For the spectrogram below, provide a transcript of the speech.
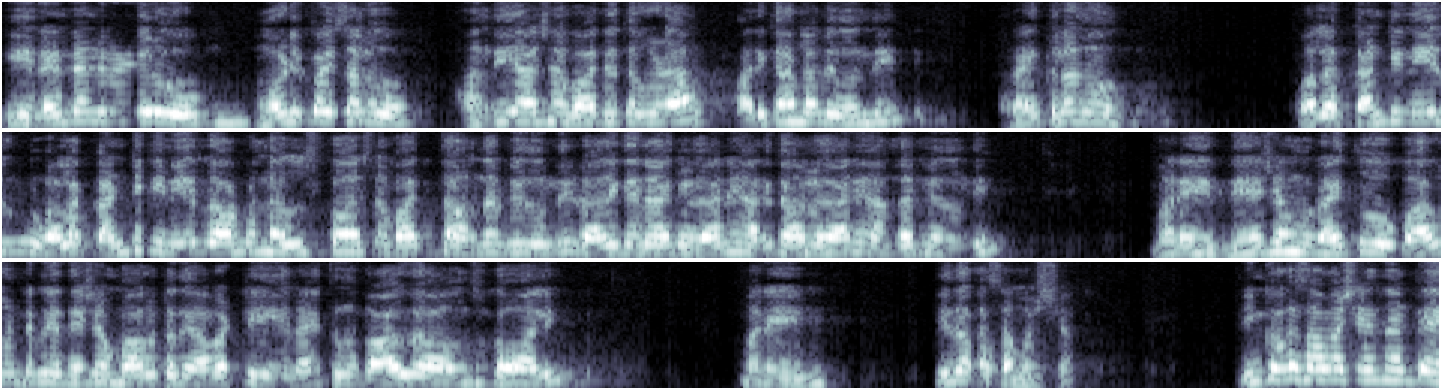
ఈ రెండు రెండు వేలు మోడీ పైసలు అందియాల్సిన బాధ్యత కూడా అధికారుల మీద ఉంది. రైతులను వాళ్ళ కంటి నీరు వాళ్ళ కంటికి నీరు రాకుండా చూసుకోవాల్సిన బాధ్యత అందరి మీద ఉంది. రాజకీయ నాయకులు కానీ అధికారులు కానీ అందరి మీద ఉంది. మరి దేశం రైతు బాగుంటేనే దేశం బాగుంటుంది కాబట్టి రైతును బాగా ఉంచుకోవాలి. మరి ఇదొక సమస్య. ఇంకొక సమస్య ఏంటంటే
